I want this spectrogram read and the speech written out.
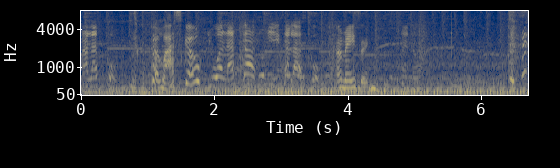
Alaska. Alaska. You Alaska, he is Alaska. Amazing. I know.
